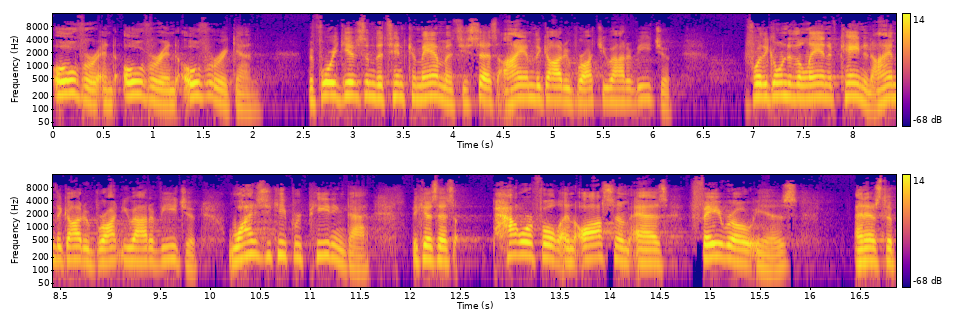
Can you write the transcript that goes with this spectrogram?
over and over and over again. Before he gives them the Ten Commandments, he says, I am the God who brought you out of Egypt. Before they go into the land of Canaan, I am the God who brought you out of Egypt. Why does he keep repeating that? Because as powerful and awesome as Pharaoh is, and as the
